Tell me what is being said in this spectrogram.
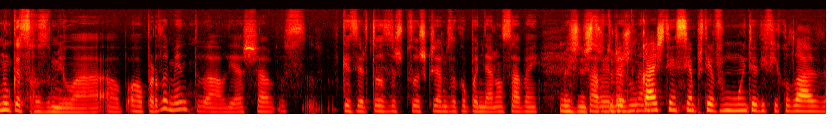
Nunca se resumiu ao, ao, Parlamento, aliás, sabe, quer dizer, todas as pessoas que já nos acompanharam sabem. Mas nas estruturas locais tem sempre teve muita dificuldade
